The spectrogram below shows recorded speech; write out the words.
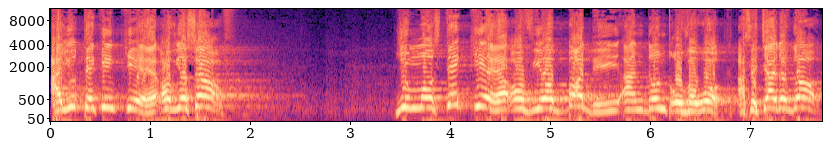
Are you taking care of yourself? You must take care of your body and don't overwork as a child of God.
